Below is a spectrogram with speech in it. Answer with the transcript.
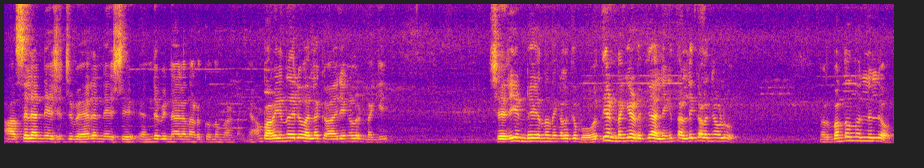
അസലന്വേഷിച്ച് വേരന്വേഷിച്ച് എന്റെ പിന്നാലെ നടക്കൊന്നും വേണ്ട. ഞാൻ പറയുന്നതിൽ വല്ല കാര്യങ്ങളുണ്ടെങ്കിൽ ശരിയുണ്ട് എന്ന് നിങ്ങൾക്ക് ബോധ്യം ഉണ്ടെങ്കിൽ എടുക്കുക. അല്ലെങ്കിൽ തള്ളിക്കളഞ്ഞോളൂ. നിർബന്ധമൊന്നുമില്ലല്ലോ.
